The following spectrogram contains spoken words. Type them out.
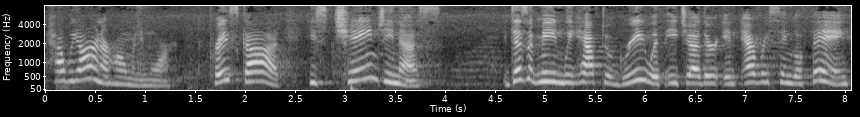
how we are in our home anymore. Praise God. He's changing us. It doesn't mean we have to agree with each other in every single thing,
